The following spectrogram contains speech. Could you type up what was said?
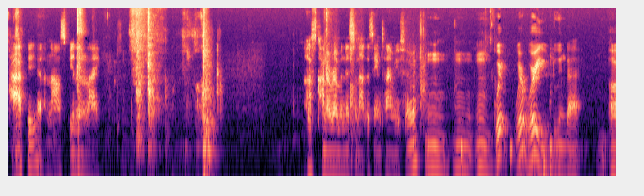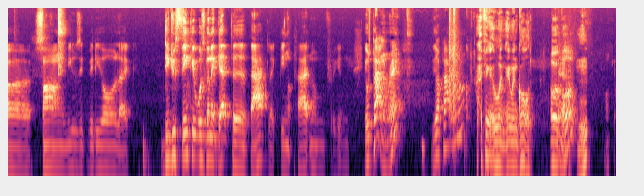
happy, and I was feeling like I was kind of reminiscing at the same time. You feel me? Mm, mm, mm. Where where were you doing that uh song, music video? Like, did you think it was gonna get to that? Like being a platinum, friggin' it was platinum, right? You got platinum? I think it went, it went gold. Oh, gold? Mhm. Okay.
